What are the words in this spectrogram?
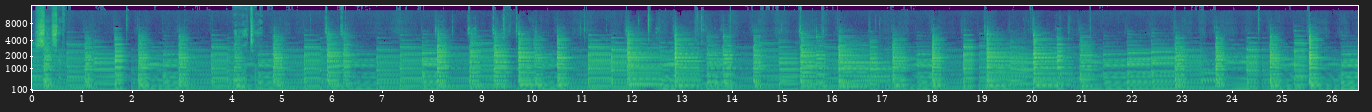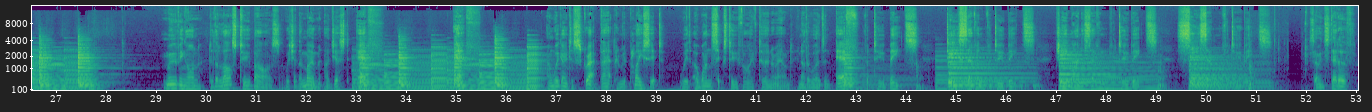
C7. Last two bars, which at the moment are just F, F, and we're going to scrap that and replace it with a 1625 turnaround. In other words, an F for two beats, D7 for two beats, G minor 7 for two beats, C7 for two beats. So instead of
